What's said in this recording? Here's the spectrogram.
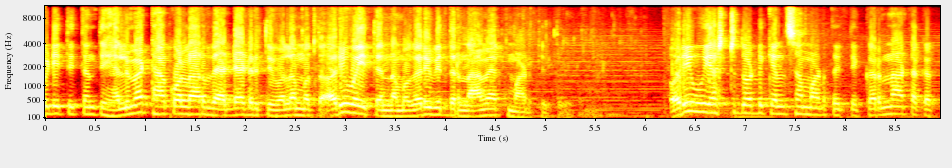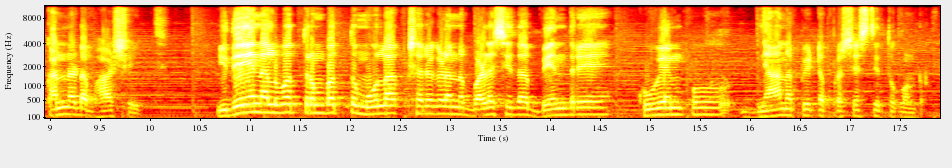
ಒಡಿತೈತೆ ಅಂತ ಹೆಲ್ಮೆಟ್ ಹಾಕೋಲಾರ್ದು ಅಡ್ಡಾಡಿರ್ತೀವಲ್ಲ, ಮತ್ತು ಅರಿವೈತೆ ನಮಗೆ ಅರಿವಿದ್ರೆ ನಾವ್ಯಾಕೆ ಮಾಡ್ತಿರ್ತೀವಿ ಅರಿವು ಎಷ್ಟು ದೊಡ್ಡ ಕೆಲಸ ಮಾಡ್ತೈತಿ? ಕರ್ನಾಟಕ ಕನ್ನಡ ಭಾಷೆ ಐತಿ. ಇದೇ ನಲವತ್ತೊಂಬತ್ತು ಮೂಲಾಕ್ಷರಗಳನ್ನು ಬಳಸಿದ ಬೇಂದ್ರೆ ಕುವೆಂಪು ಜ್ಞಾನಪೀಠ ಪ್ರಶಸ್ತಿ ತಗೊಂಡ್ರು.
